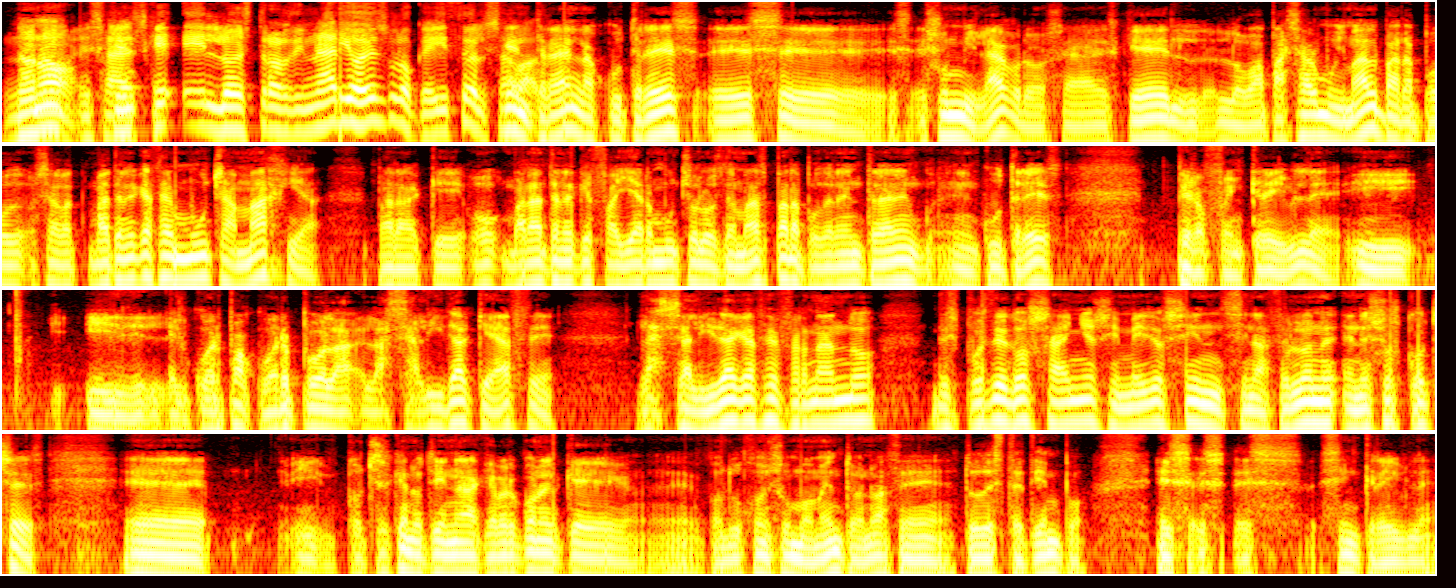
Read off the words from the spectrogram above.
No, No, no, no, es, es que, que- es que eh, lo extraordinario es lo que hizo el sábado. entrar en la Q3 es, eh, es, es un milagro, o sea, es que lo va a pasar muy mal para poder, o sea, va a tener que hacer mucha magia para que, o van a tener que fallar mucho los demás para poder entrar en, en Q3, pero fue increíble y, y- y el cuerpo a cuerpo, la, la salida que hace, la salida que hace Fernando después de dos años y medio sin, sin hacerlo en, esos coches. Eh, y coches que no tienen nada que ver con el que eh, condujo en su momento, ¿no? Hace todo este tiempo. Es, es, es, es increíble.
